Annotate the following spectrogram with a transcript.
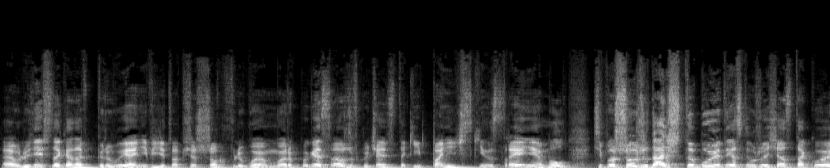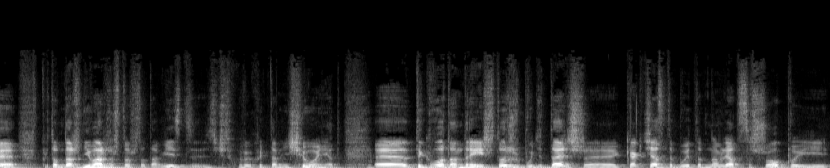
э, у людей всегда, когда впервые они видят вообще шоп в любом РПГ, сразу же включаются такие панические настроения, мол, типа, что же дальше-то будет, если уже сейчас такое, притом даже не важно, что, что там есть, хоть там ничего нет. Э, так вот, Андрей, что же будет дальше? Как часто будет обновляться шоп и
